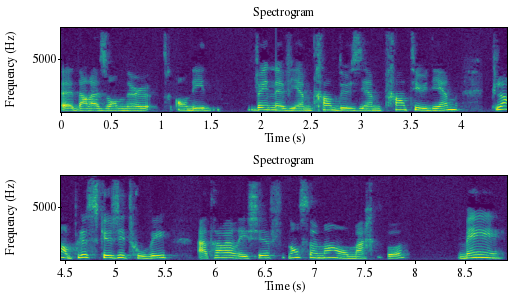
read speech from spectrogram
dans la zone neutre? On est 29e, 32e, 31e. Puis là, en plus, ce que j'ai trouvé à travers les chiffres, non seulement on marque pas, mais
